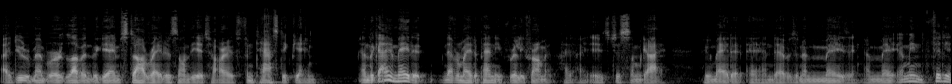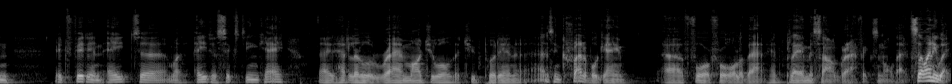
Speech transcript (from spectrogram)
I do remember loving the game Star Raiders on the Atari. It's a fantastic game. And the guy who made it never made a penny really from it. I, I, it's just some guy who made it, and it was an amazing, amazing. I mean, fit in, it fit in eight, uh, what, eight or sixteen k. It had a little RAM module that you'd put in. It was an incredible game uh, for for all of that. It had player missile graphics and all that. So anyway,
